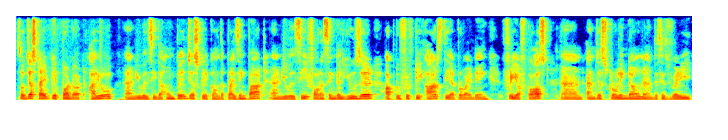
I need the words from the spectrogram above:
So just type gitpod.io and you will see the homepage just click on the pricing part and you will see for a single user up to 50 hours they are providing free of cost. And I'm just scrolling down and this is very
